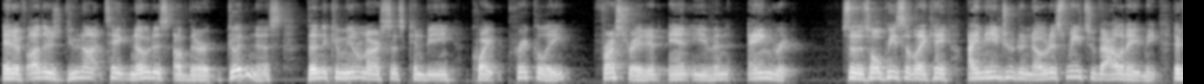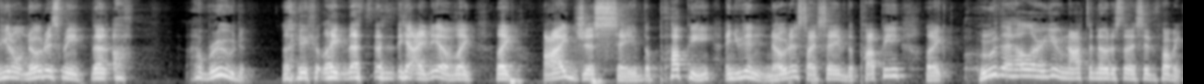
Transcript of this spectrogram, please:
And if others do not take notice of their goodness, then the communal narcissist can be quite prickly, frustrated, and even angry. So this whole piece of like, hey, I need you to notice me to validate me. If you don't notice me, then oh, how rude. Like, like that's that's the idea of like like I just saved the puppy and you didn't notice I saved the puppy. Like who the hell are you not to notice that I saved the puppy?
